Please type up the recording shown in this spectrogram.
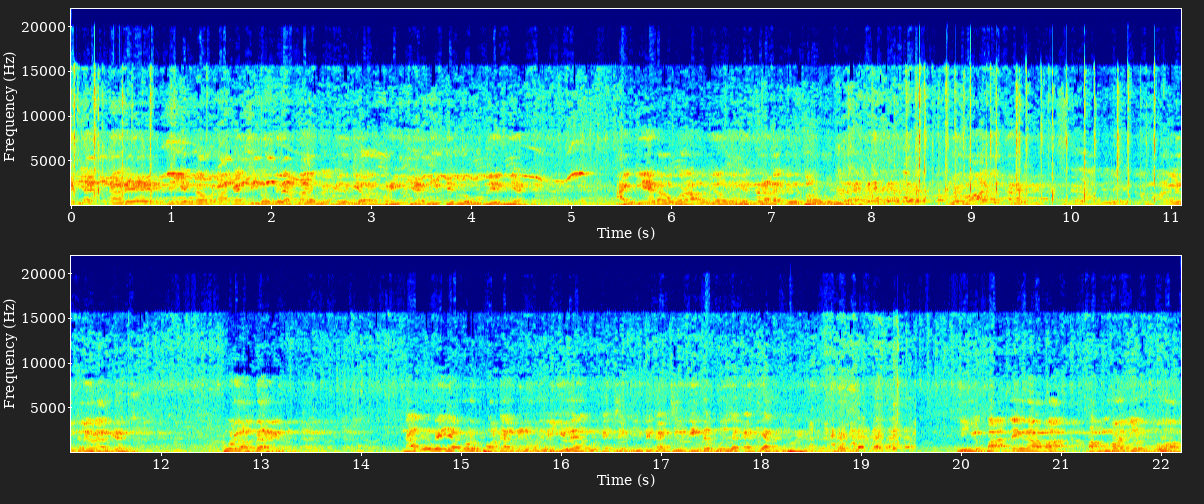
ஐயா சொன்னாரு நீங்க நம்ம நான் கட்சிக்கு வந்துடுறேன். அண்ணா எதுக்கு வரப்படுறீங்க நீங்க திரும்ப ஊத்துல இருந்தீங்க அங்கேயே நமக்கு ஒரு ஆள் வேணும் என்ன நடக்குதுன்னு தொடர்பு இல்லை இவர் மாநில தலைவர். அந்த இயக்கத்தில் மாநில தலைவராக இருக்காரு. கூட வந்தாரு. நான் வந்து என் கூட போட்டாங்க எடுத்துருக்கீங்கள உங்க கட்சி விட்டீங்க கட்சி விட்டீங்க புதுசாக கட்சி ஆரம்பிச்சு நீங்க பாத்தீங்கன்னா பம்பரம் சொல்லுவோம்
